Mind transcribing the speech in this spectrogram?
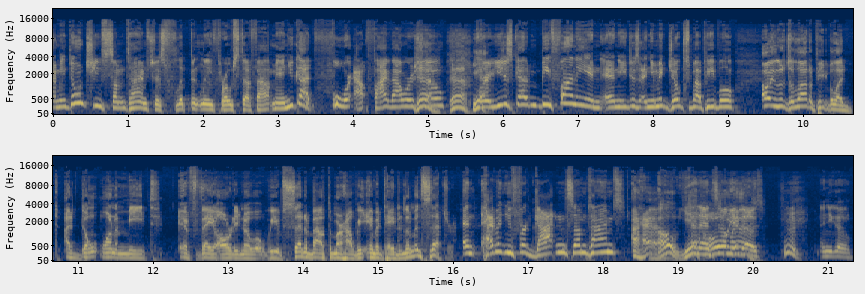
I mean, don't you sometimes just flippantly throw stuff out, man? You got four out, five hour Yeah, show yeah. where you just got to be funny and, and you just, and you make jokes about people. Oh, there's a lot of people I, I don't want to meet if they already know what we've said about them or how we imitated them, etc. And haven't you forgotten sometimes? I have. Oh, yeah. And then Oh, someone yes. goes, hmm. And you go,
